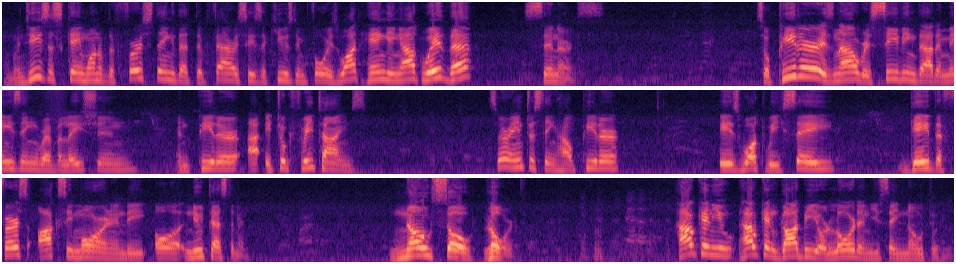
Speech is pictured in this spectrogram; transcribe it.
And when Jesus came, one of the first things that the Pharisees accused him for is what? Hanging out with the sinners. So Peter is now receiving that amazing revelation. And Peter, uh, it took three times it's very interesting how Peter is what we say gave the first oxymoron in the uh, New Testament. No, so Lord. How can you how can God be your Lord and you say no to him?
